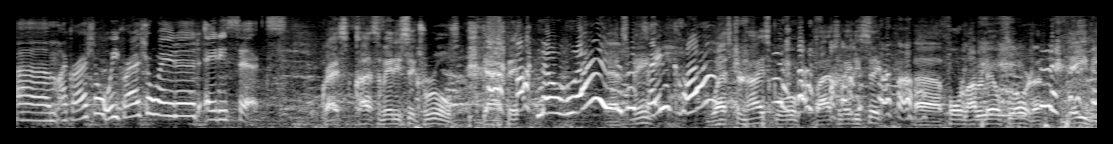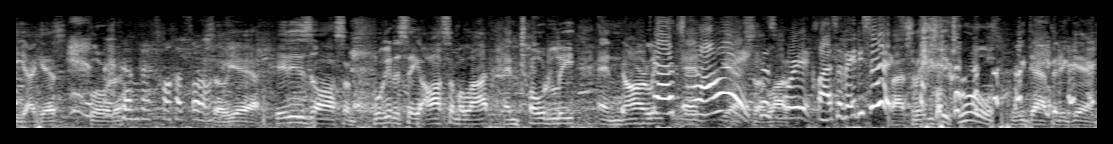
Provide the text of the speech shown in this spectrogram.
um, I graduated. We graduated '86. Class, class of 86 rules. Dap it. No way. That's me. same class. Western High School, class of 86. Uh, Fort Lauderdale, Florida. Davie, I guess, Florida. That's awesome. So yeah, it is awesome. We're gonna say awesome a lot and totally and gnarly. That's and, right. Because of- we're at class of '86. Class of 86 rules. We dap it again.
